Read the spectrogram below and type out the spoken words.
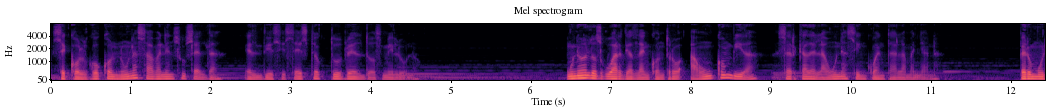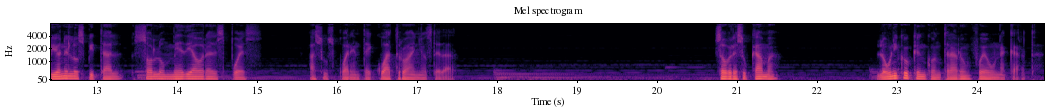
se colgó con una sábana en su celda el 16 de octubre del 2001. Uno de los guardias la encontró aún con vida cerca de la 1.50 de la mañana pero murió en el hospital solo media hora después, a sus 44 años de edad. Sobre su cama, lo único que encontraron fue una carta.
